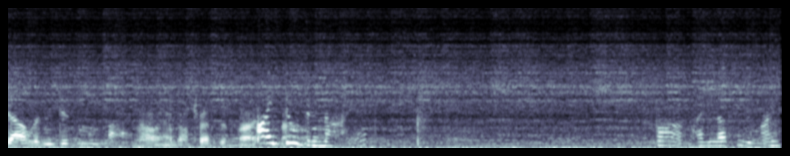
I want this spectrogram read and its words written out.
dull and dismal life. No, no, don't try to deny it. I no. do deny it. Bob, I love you, honey.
